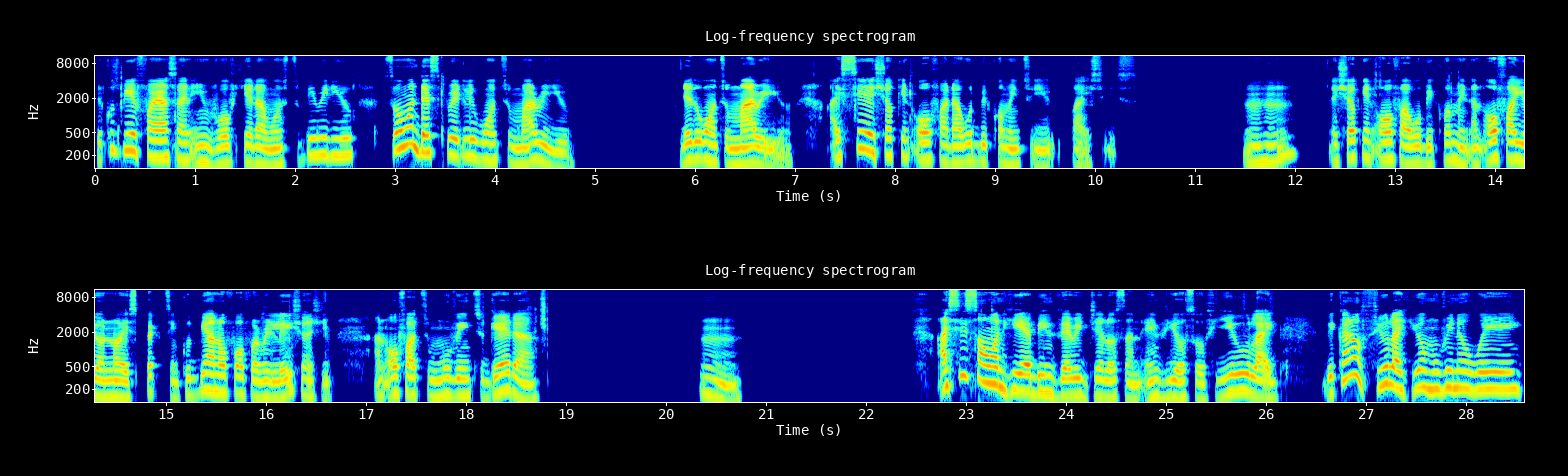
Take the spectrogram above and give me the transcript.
There could be a fire sign involved here that wants to be with you. Someone desperately wants to marry you. They don't want to marry you. I see a shocking offer that would be coming to you, Pisces. Mm-hmm. A shocking offer will be coming. An offer you're not expecting. Could be an offer of a relationship. An offer to moving together. Hmm. I see someone here being very jealous and envious of you. Like, they kind of feel like you're moving away.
